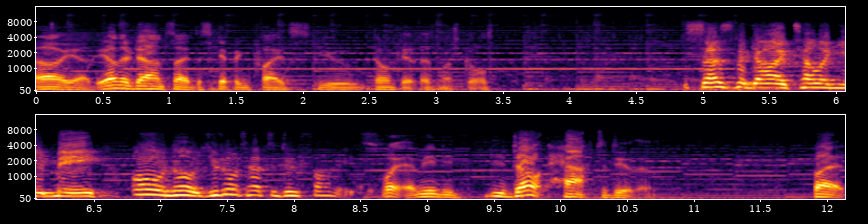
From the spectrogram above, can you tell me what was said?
Oh yeah, the other downside to skipping fights, you don't get as much gold. Says the guy telling you me, oh no, you don't have to do fights. Well, I mean, you, you don't have to do them, but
